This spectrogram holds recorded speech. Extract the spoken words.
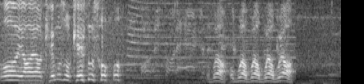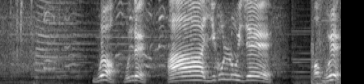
와 야야 개무서워 개무서워. 어, 뭐야? 어 뭐야 뭐야 뭐야 뭐야? 뭐야? 뭔데? 아 이걸로 이제 어 뭐해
